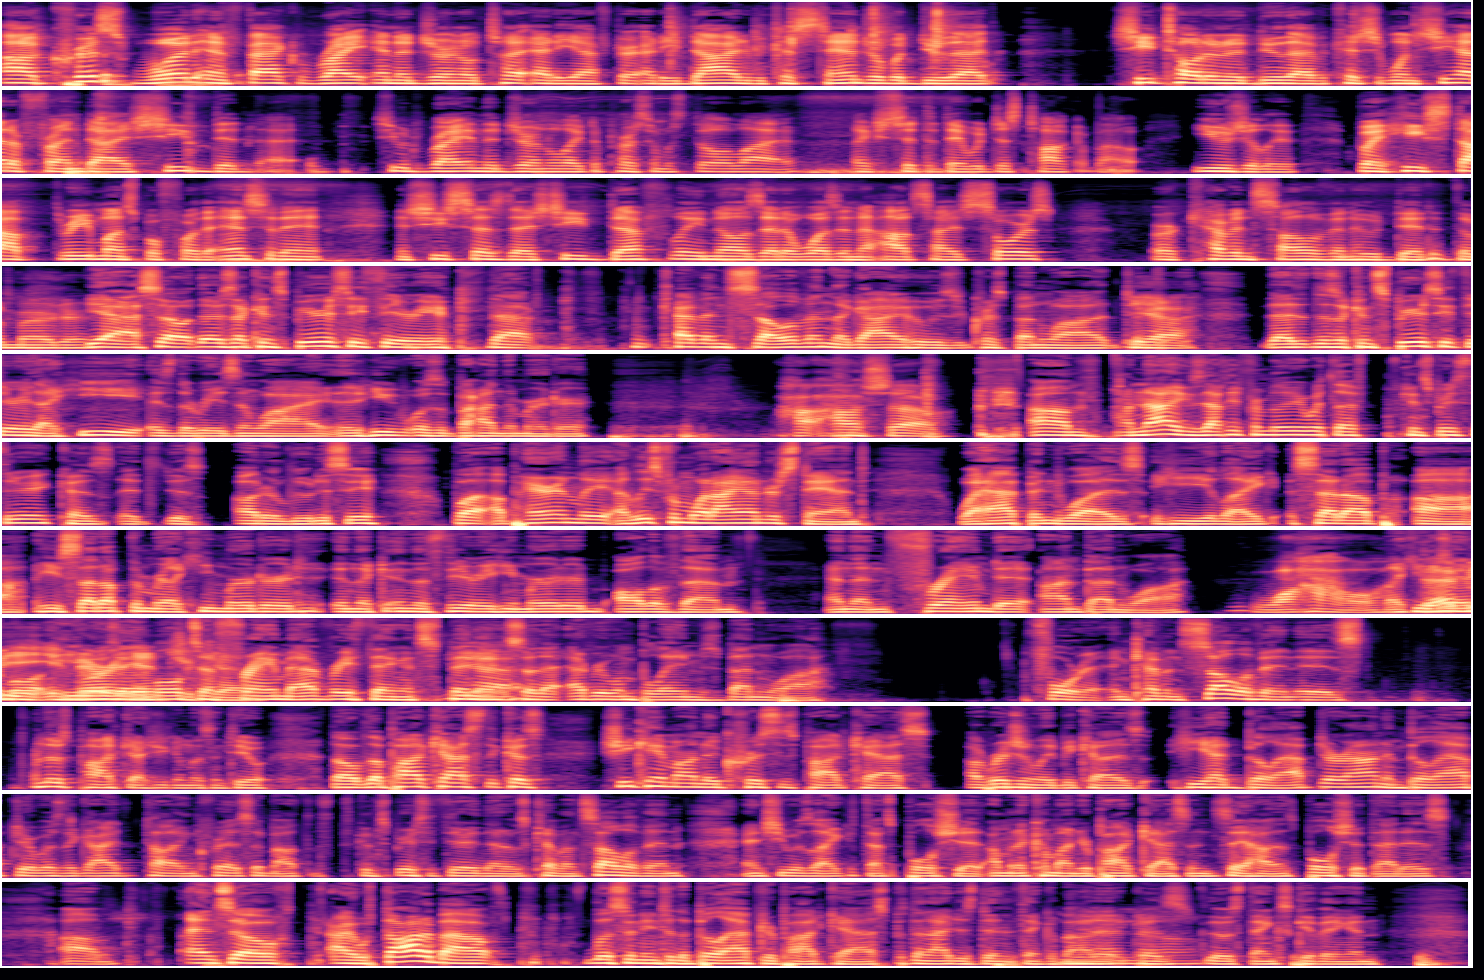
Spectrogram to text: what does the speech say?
Uh, Chris would, in fact, write in a journal to Eddie after Eddie died because Sandra would do that. She told him to do that because when she had a friend die, she did that. She would write in the journal like the person was still alive, like shit that they would just talk about, usually. But he stopped three months before the incident, and she says that she definitely knows that it wasn't an outside source or Kevin Sullivan who did the murder. Yeah, so there's a conspiracy theory that Kevin Sullivan, the guy who's Chris Benoit, took- Yeah. that- there's a conspiracy theory that he is the reason why that he was behind the murder. How, how so? Um, I'm not exactly familiar with the conspiracy theory because it's just utter lunacy. But apparently, at least from what I understand, what happened was he like set up. Uh, he set up them like he murdered in the in the theory he murdered all of them and then framed it on Benoit. Wow. Like he was That'd able he was very able to frame everything and spin Yeah. it so that everyone blames Benoit for it. And Kevin Sullivan is and there's podcasts you can listen to. The the podcast because she came on to Chris's podcast originally because he had Bill Apter on, and Bill Apter was the guy telling Chris about the conspiracy theory that it was Kevin Sullivan, and she was like, "That's bullshit. I'm gonna come on your podcast and say how that's bullshit that is." Um, and so I thought about listening to the Bill Apter podcast, but then I just didn't think about Yeah, it because no. it was Thanksgiving, and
